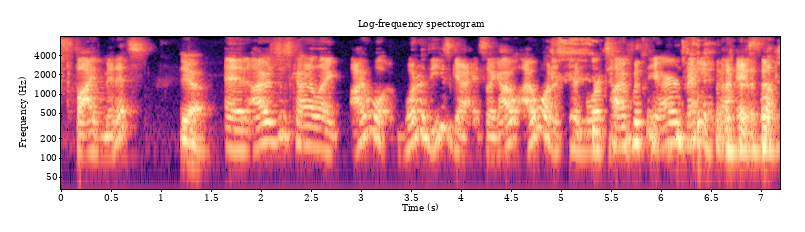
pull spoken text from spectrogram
five minutes. Yeah. And I was just kind of like, I want, what are these guys? Like, I, I want to spend more time with the Iron Man guys. Like,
